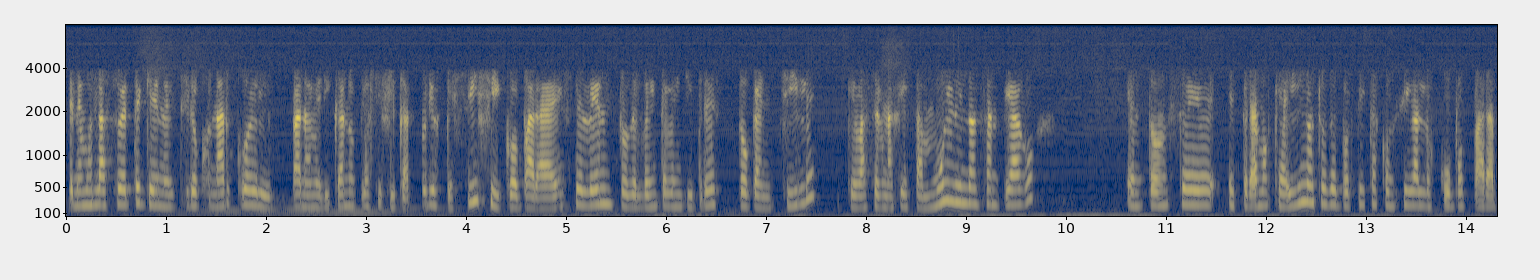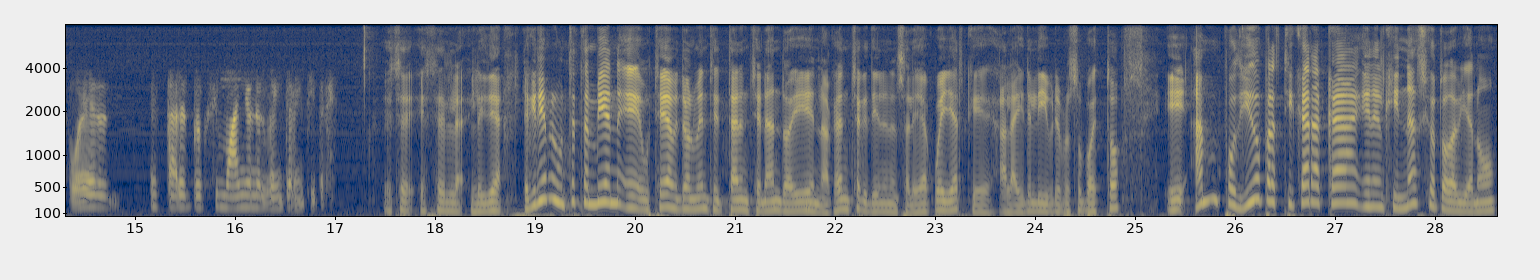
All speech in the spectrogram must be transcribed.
tenemos la suerte que en el tiro con arco el Panamericano clasificatorio específico para ese evento del 2023 toca en Chile, que va a ser una fiesta muy linda en Santiago. Entonces esperamos que ahí nuestros deportistas consigan los cupos para poder estar el próximo año en el 2023. Ese- esa es la, idea. Le quería preguntar también, eh, ustedes habitualmente están entrenando ahí en la cancha que tienen en Salida Cuellar, que es al aire libre, por supuesto. Eh, ¿Han podido practicar acá en el gimnasio todavía no?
